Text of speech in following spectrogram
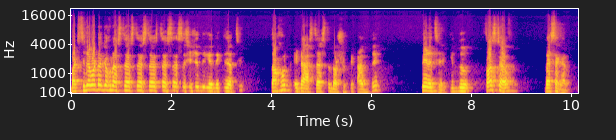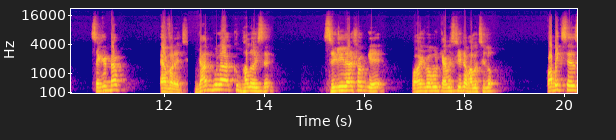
বাট সিনেমাটা যখন আস্তে আস্তে আস্তে আস্তে আস্তে আস্তে শেষের দিকে দেখতে যাচ্ছি, তখন এটা আস্তে আস্তে দর্শককে টানতে পেরেছে। কিন্তু first half massacre second half average গানগুলা খুব ভালো হয়েছে শ্রীলীলার সঙ্গে মহেশ বাবুর কেমিস্ট্রিটা ভালো ছিল। কমিক সেন্স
